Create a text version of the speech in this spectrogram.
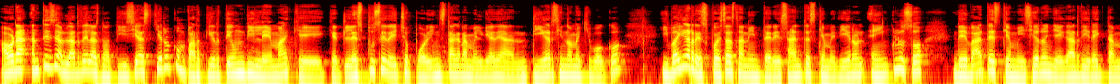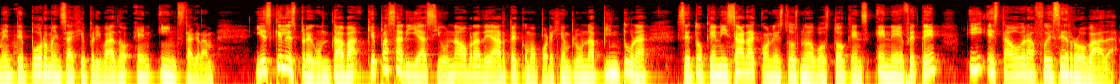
Ahora, antes de hablar de las noticias, quiero compartirte un dilema que, les puse de hecho por Instagram el día de antier, si no me equivoco, y vaya respuestas tan interesantes que me dieron e incluso debates que me hicieron llegar directamente por mensaje privado en Instagram y es que les preguntaba qué pasaría si una obra de arte como por ejemplo una pintura se tokenizara con estos nuevos tokens NFT y esta obra fuese robada.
